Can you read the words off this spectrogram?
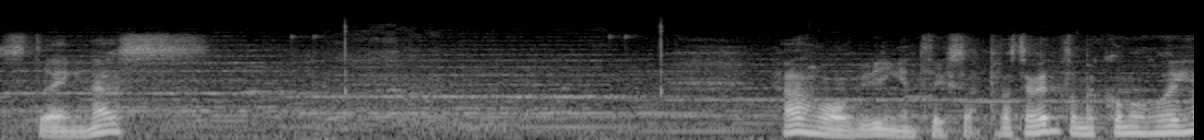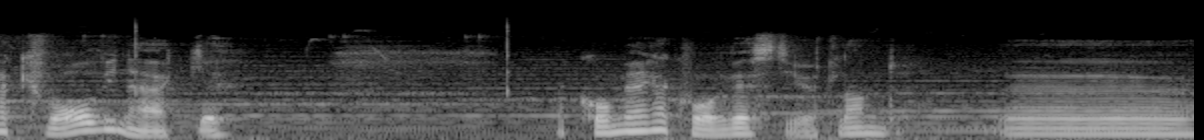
Strängnäs. Här har vi ju ingen till exempel. Fast jag vet inte om jag kommer att hänga kvar vid Närke. Jag kommer hänga kvar vid Västergötland. Eh.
